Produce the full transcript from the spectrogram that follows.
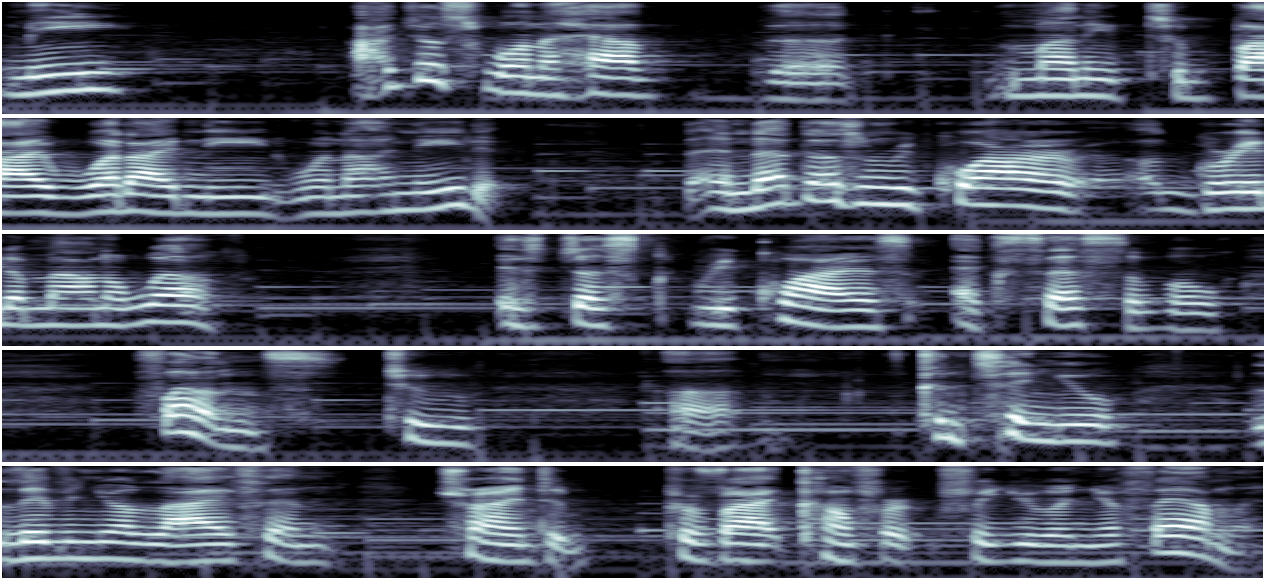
me, I just want to have the money to buy what I need when I need it. And that doesn't require a great amount of wealth. It just requires accessible funds to uh, continue living your life and trying to provide comfort for you and your family.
